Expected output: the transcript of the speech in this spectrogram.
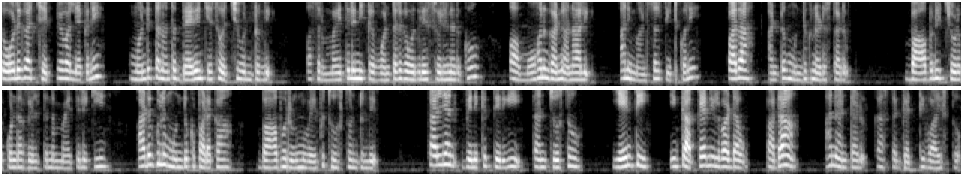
తోడుగా చెప్పేవాళ్ళు మొండితనంతో ధైర్యం చేసి వచ్చి ఉంటుంది. అసలు మైథిలిని ఇక్కడ ఒంటరిగా వదిలేసి వెళ్ళినందుకు ఆ మోహన్ గాడిని అనాలి అని మనసులు తిట్టుకొని పద అంటూ ముందుకు నడుస్తాడు. బాబుని చూడకుండా వెళ్తున్న మైథిలికి అడుగులు ముందుకు పడక బాబు రూము వైపు చూస్తుంటుంది. కళ్యాణ్ వెనక్కి తిరిగి తను చూస్తూ ఏంటి ఇంకా అక్కడే నిలబడ్డావు? పదా అని అంటాడు కాస్త గట్టి వాయిస్తో.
